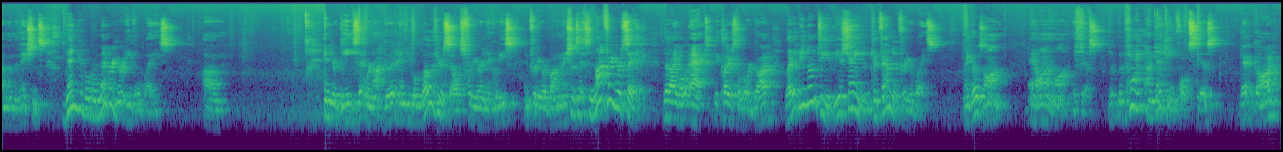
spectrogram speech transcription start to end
among the nations. Then you will remember your evil ways. Um, and your deeds that were not good, and you will loathe yourselves for your iniquities and for your abominations. It's not for your sake that I will act, declares the Lord God. Let it be known to you. Be ashamed and confounded for your ways. And it goes on and on and on with this. The, the point I'm making, folks, is that God,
